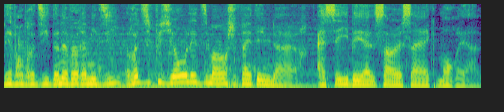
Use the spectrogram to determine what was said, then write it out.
les vendredis de 9h à midi, rediffusion les dimanches 21h à CIBL 1015 Montréal.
